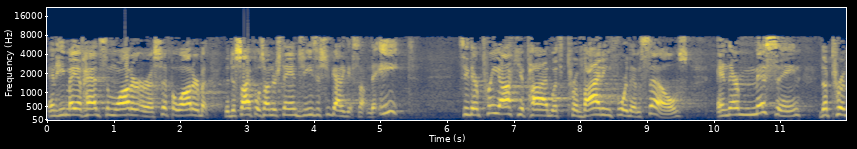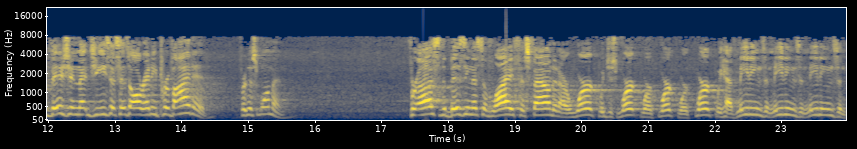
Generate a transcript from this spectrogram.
And he may have had some water or a sip of water, but the disciples understand, Jesus, you gotta get something to eat. See, they're preoccupied with providing for themselves and they're missing the provision that Jesus has already provided for this woman. For us, the busyness of life is found in our work. We just work, work, work, work, work. We have meetings and meetings and meetings and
